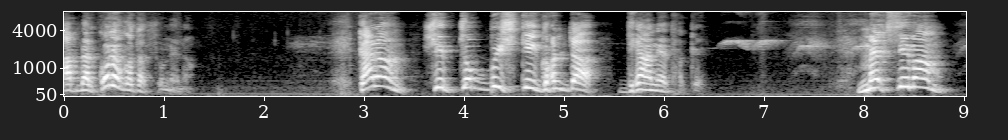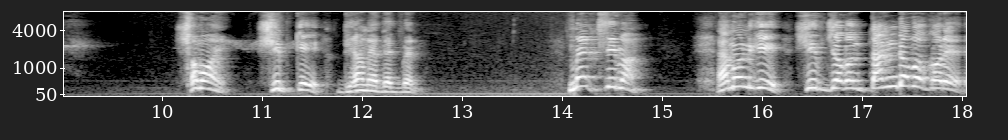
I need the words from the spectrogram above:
আপনার কোনো কথা শুনে না। কারণ শিব চব্বিশটি ঘণ্টা ধ্যানে থাকে। ম্যাক্সিমাম সময় শিবকে ধ্যানে দেখবেন। ম্যাক্সিমাম। এমনকি শিব যখন তাণ্ডব করে,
